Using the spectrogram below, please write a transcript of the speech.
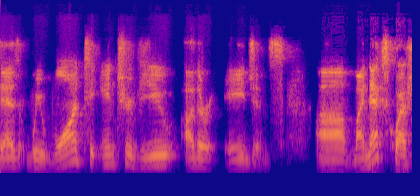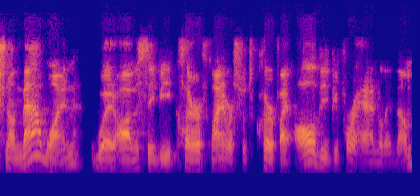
says we want to interview other agents. Uh, my next question on that one would obviously be clarifying. We're supposed to clarify all of these before handling them.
